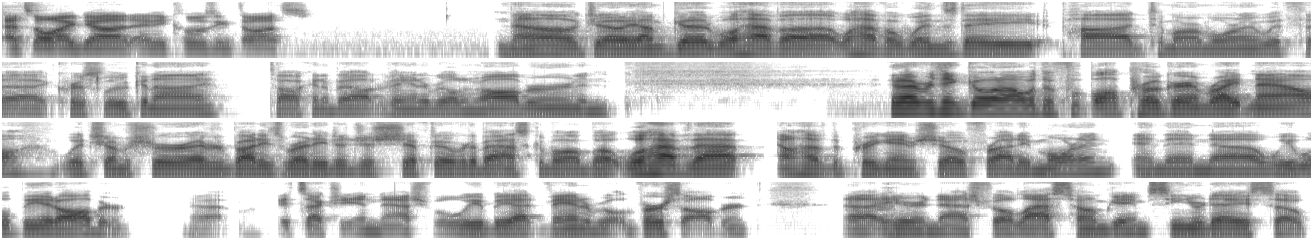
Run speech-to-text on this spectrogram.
that's all I got. Any closing thoughts? No, Joey, I'm good. We'll have a we'll have a Wednesday pod tomorrow morning with uh, Chris Luke and I talking about Vanderbilt and Auburn and you know everything going on with the football program right now, which I'm sure everybody's ready to just shift over to basketball. But we'll have that. I'll have the pregame show Friday morning, and then uh, we will be at Auburn. Uh, it's actually in Nashville. We'll be at Vanderbilt versus Auburn uh, here in Nashville. Last home game, senior day. So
